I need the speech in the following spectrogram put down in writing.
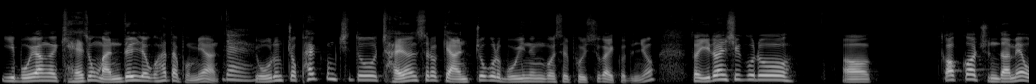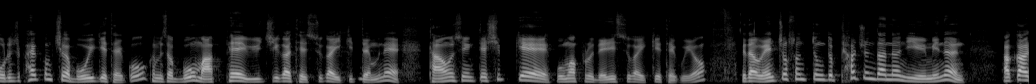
이 모양을 계속 만들려고 하다 보면 네. 이 오른쪽 팔꿈치도 자연스럽게 안쪽으로 모이는 것을 볼 수가 있거든요. 그래서 이런 식으로 어, 꺾어 준 다음에 오른쪽 팔꿈치가 모이게 되고 그러면서 몸 앞에 유지가 될 수가 있기 때문에 다운스윙 때 쉽게 몸 앞으로 내릴 수가 있게 되고요. 그다음 왼쪽 손등도 펴준다는 이 의미는 아까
